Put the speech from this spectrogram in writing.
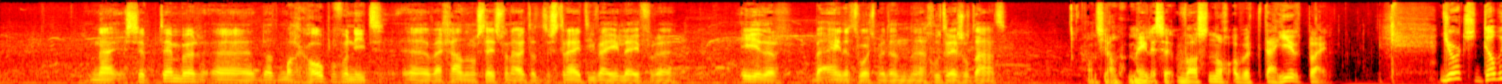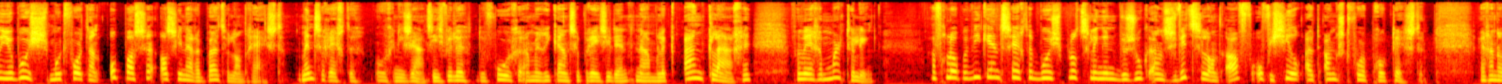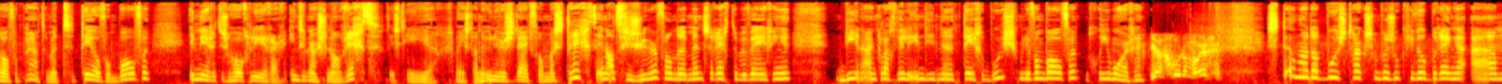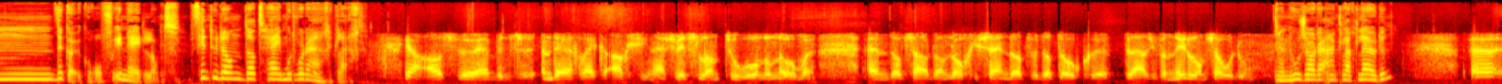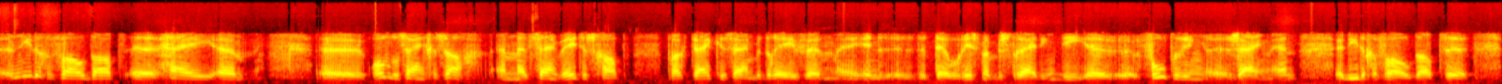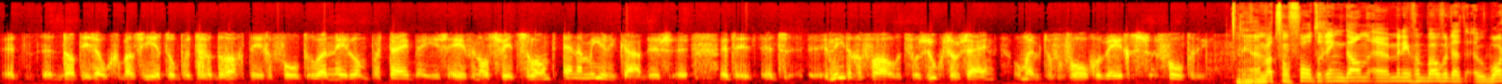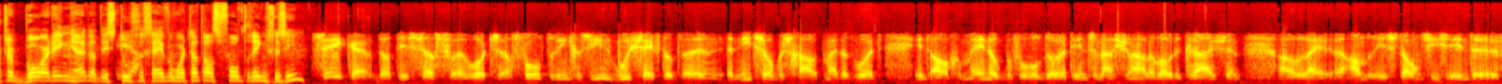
Nee, september, uh, dat mag ik hopen voor niet. Uh, wij gaan er nog steeds vanuit dat de strijd die wij hier leveren... eerder beëindigd wordt met een uh, goed resultaat. Hans-Jan Melissen was nog op het Tahrirplein. George W. Bush moet voortaan oppassen als hij naar het buitenland reist. Mensenrechtenorganisaties willen de vorige Amerikaanse president namelijk aanklagen vanwege marteling. Afgelopen weekend zegde Bush plotseling een bezoek aan Zwitserland af... officieel uit angst voor protesten. Wij gaan erover praten met Theo van Boven... emeritus hoogleraar internationaal recht. Het is hij uh, geweest aan de Universiteit van Maastricht... en adviseur van de mensenrechtenbewegingen... die een aanklacht willen indienen tegen Bush. Meneer van Boven, goedemorgen. Ja, goedemorgen. Stel nou dat Bush straks een bezoekje wil brengen aan de Keukenhof in Nederland. Vindt u dan dat hij moet worden aangeklaagd? Ja, als we hebben een dergelijke actie naar Zwitserland toe ondernomen. En dat zou dan logisch zijn dat we dat ook uh, ten aanzien van Nederland zouden doen. En hoe zou de aanklacht luiden? Uh, in ieder geval dat uh, hij ehm, onder zijn gezag en met zijn wetenschap praktijken zijn bedreven in de, terrorismebestrijding die uh, foltering zijn. En in ieder geval dat, uh, het, dat is ook gebaseerd op het verdrag tegen folteren waar Nederland partij bij is, evenals Zwitserland en Amerika. Dus uh, het, het, het, in ieder geval het verzoek zou zijn om hem te vervolgen wegens foltering. Ja, en wat voor foltering dan, meneer Van Boven, dat waterboarding, hè, dat is toegegeven, ja. wordt dat als foltering gezien? Zeker, is als, wordt als foltering gezien. Bush heeft dat uh, niet zo beschouwd, maar dat wordt in het algemeen ook bijvoorbeeld door het internationale Rode Kruis en allerlei uh, andere instanties in de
